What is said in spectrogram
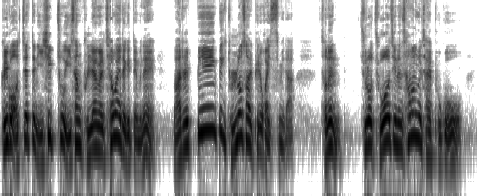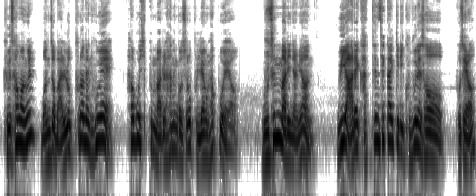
그리고 어쨌든 20초 이상 분량을 채워야 되기 때문에 말을 삥삥 둘러서 할 필요가 있습니다. 저는 주로 주어지는 상황을 잘 보고 그 상황을 먼저 말로 풀어낸 후에 하고 싶은 말을 하는 것으로 분량을 확보해요. 무슨 말이냐면 위아래 같은 색깔끼리 구분해서 보세요.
